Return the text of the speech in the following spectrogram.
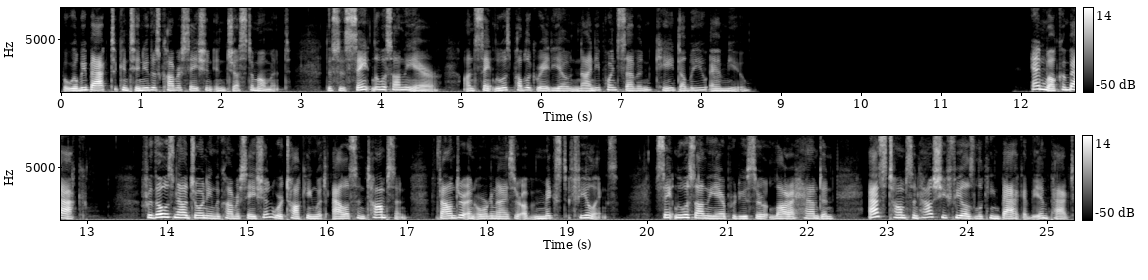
but we'll be back to continue this conversation in just a moment. This is St. Louis on the Air on St. Louis Public Radio 90.7 KWMU. And welcome back. For those now joining the conversation, we're talking with Allyson Thompson, founder and organizer of Mixed Feelings. St. Louis on the Air producer Laura Hamdan asked Thompson how she feels looking back at the impact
